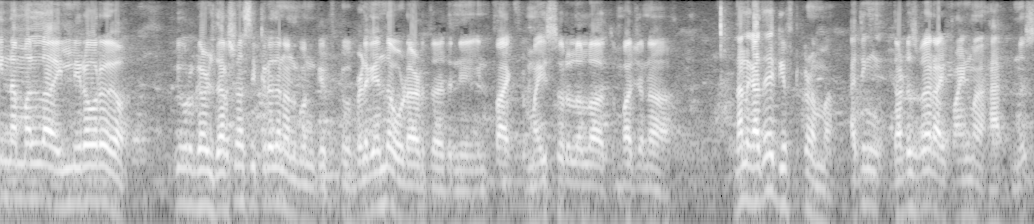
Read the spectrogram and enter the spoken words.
ಇನ್ನು ನಮ್ಮಲ್ಲ ಇಲ್ಲಿರೋರು, ಇವ್ರುಗಳ ದರ್ಶನ ಸಿಕ್ಕಿರೋದೇ ನನಗೊಂದು ಗಿಫ್ಟು ಬೆಳಗ್ಗೆಯಿಂದ ಓಡಾಡ್ತಾ ಇದ್ದೀನಿ. ಇನ್ಫ್ಯಾಕ್ಟ್ ಮೈಸೂರಲ್ಲೆಲ್ಲ ತುಂಬ ಜನ ನನಗೆ ಅದೇ ಗಿಫ್ಟ್ ಕಣಮ್ಮ. I think that is where I find my happiness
